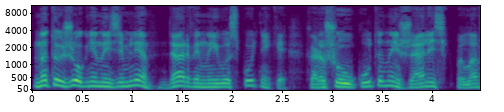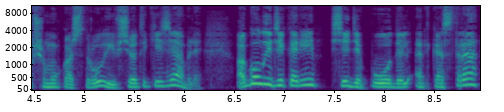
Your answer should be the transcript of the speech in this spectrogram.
На той же огненной земле Дарвин и его спутники, хорошо укутанные, жались к пылавшему костру и все-таки зябли, а голые дикари, сидя подаль от костра,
